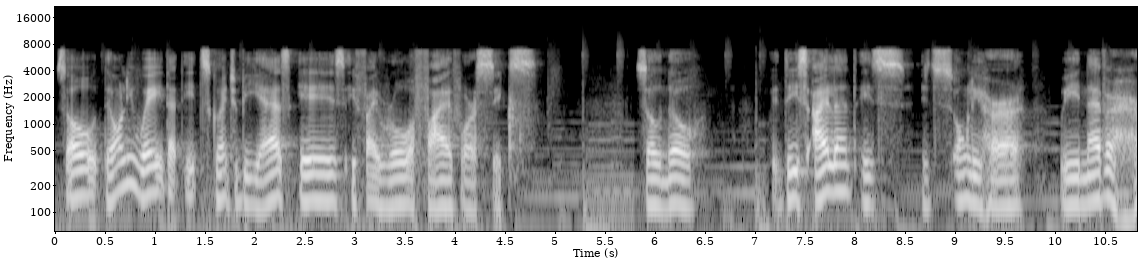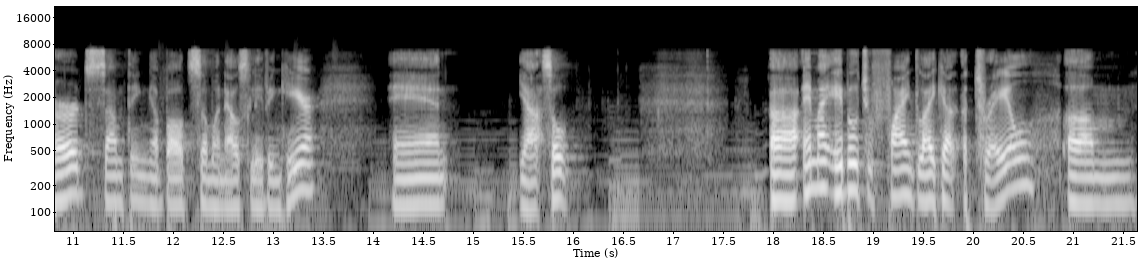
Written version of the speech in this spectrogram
So the only way that it's going to be yes is if I roll a five or a six. So no, this island is it's only her. We never heard something about someone else living here, and yeah. So uh, am I able to find like a, a trail? Um,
